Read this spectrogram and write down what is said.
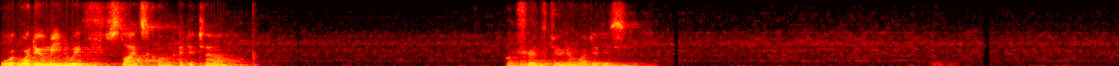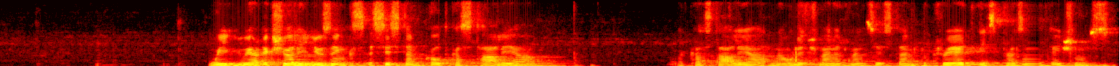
What, what do you mean with slides come editor? Alfred, do you know what it is? We, we are actually using a system called Castalia, a Castalia knowledge management system to create these presentations.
